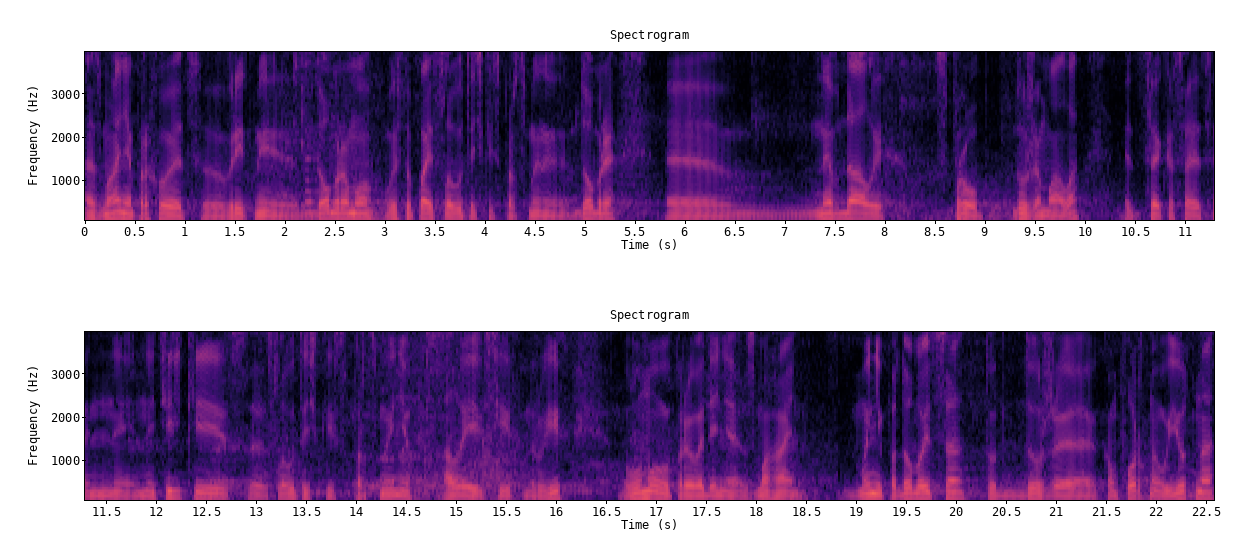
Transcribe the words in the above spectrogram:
Змагання проходять в ритмі доброму, виступають славутицькі спортсмени добре. Е, Невдалих спроб дуже мало. Це касається не, не тільки с- спортсменів, але й всіх других. Умови проведення змагань Мені подобається. Тут дуже комфортно, уютно.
